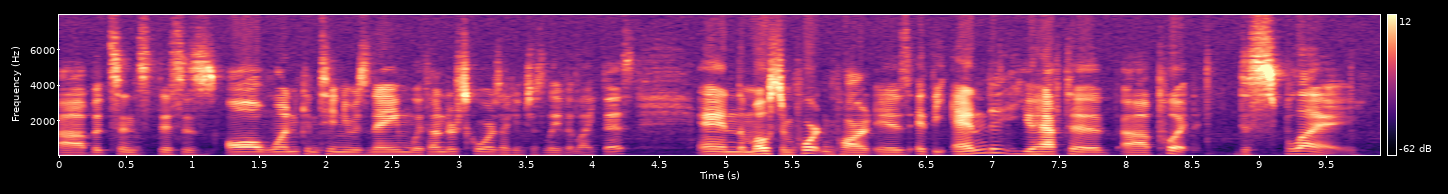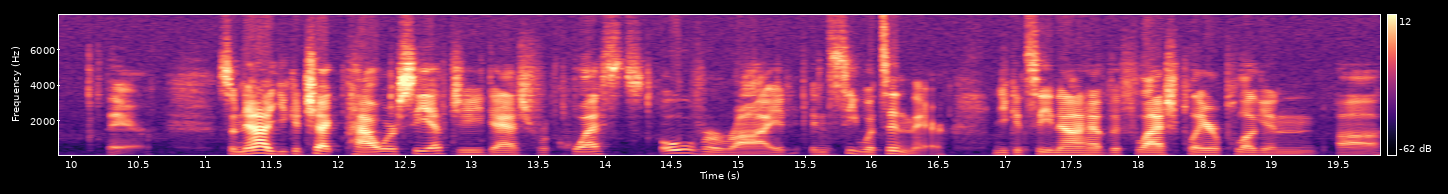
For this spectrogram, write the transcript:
Uh, but since this is all one continuous name with underscores, I can just leave it like this. And the most important part is at the end, you have to uh, put display there. So now you could check power CFG requests override and see what's in there. And you can see now I have the Flash Player plugin uh,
